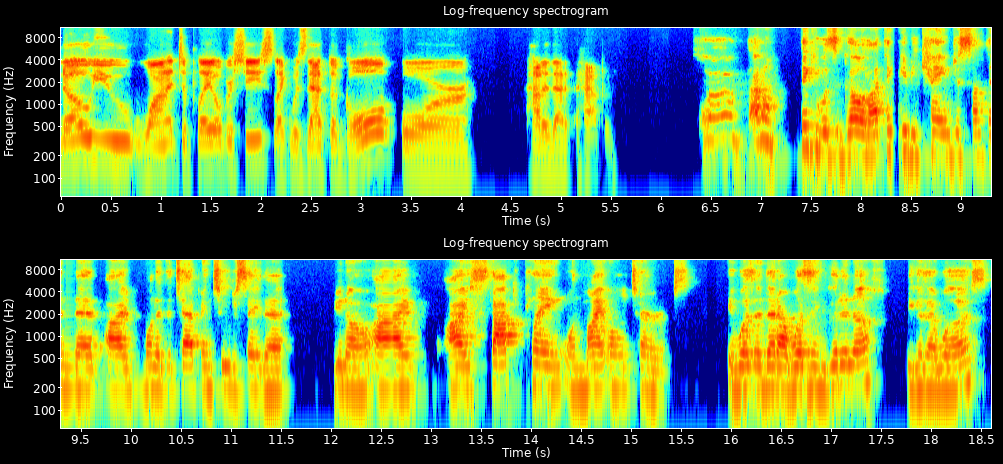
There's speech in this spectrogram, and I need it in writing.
know you wanted to play overseas? Like, was that the goal, or how did that happen? Well, I don't think it was a goal. I think it became just something that I wanted to tap into to say that, you know, I I stopped playing on my own terms. It wasn't that I wasn't good enough because I was,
